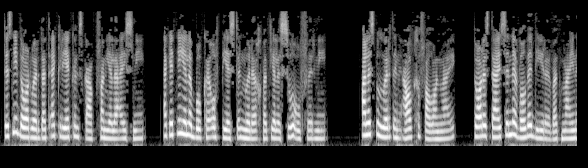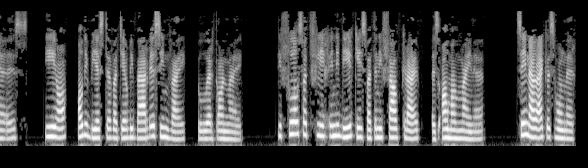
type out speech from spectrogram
Het is niet door dat ik rekenskap van jullie eis niet. Ik heb niet jullie bokken of beesten nodig wat jullie zo so offer niet. Alles behoort in elk geval aan mij. Daar is duizenden wilde dieren wat mijne is. Ja, al die beesten wat jy op die bergen zien wij, behoort aan mij. Die voels wat vlieg in die dierkies wat in die veld kruip, is allemaal mijne. Sê nou ek is honger,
